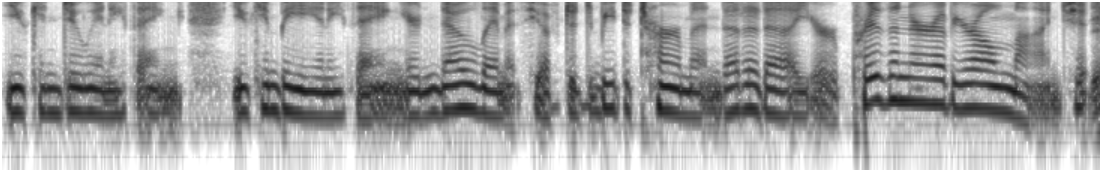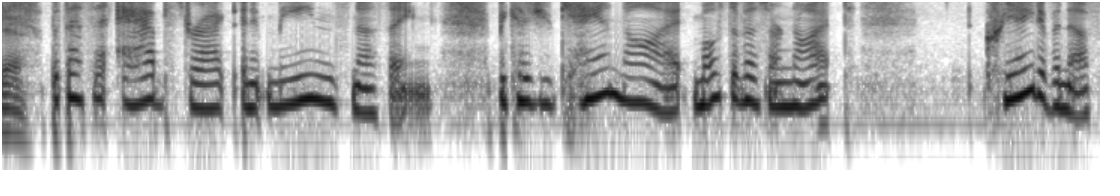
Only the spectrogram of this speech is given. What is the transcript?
you can do anything, you can be anything, you're no limits, you have to be determined, da da da, you're a prisoner of your own mind. Shit. Yeah. But that's an abstract and it means nothing because you cannot, most of us are not creative enough.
